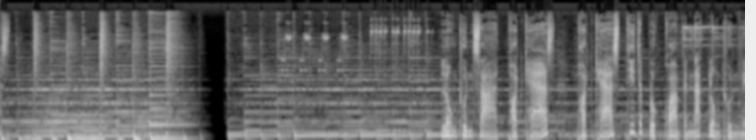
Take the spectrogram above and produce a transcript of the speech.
สต์ลงทุนศาสตร์พอดแคสต์พอดแคสต์ที่จะปลุกความเป็นนักลงทุนใน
